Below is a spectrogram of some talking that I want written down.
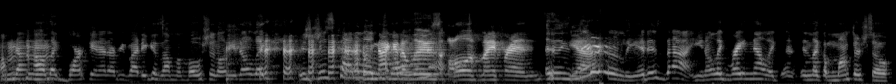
I'm not I'm like barking at everybody because I'm emotional. You know, like it's just kind of like I'm not gonna lose all of my friends. Yeah. Literally, it is that. You know, like right now, like in, in like a month or so,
